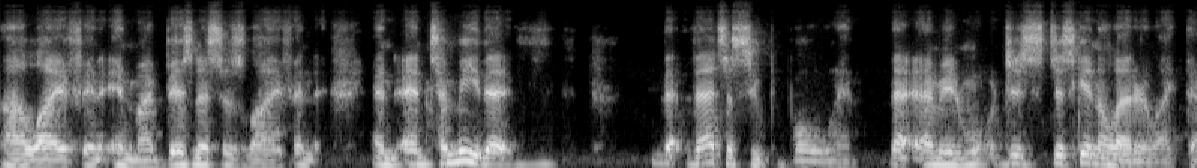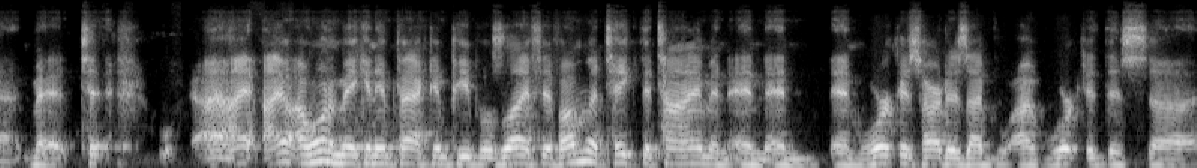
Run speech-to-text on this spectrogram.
uh, life in, in my business's life. And and and to me that, that that's a super bowl win that, I mean, just just getting a letter like that. I, I, I want to make an impact in people's life. If I'm going to take the time and, and, and, and work as hard as I've, I've worked at this uh,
